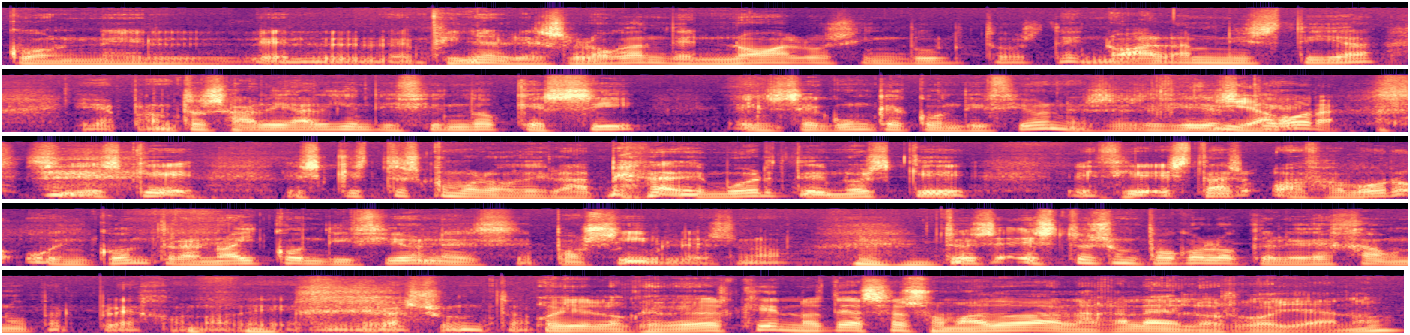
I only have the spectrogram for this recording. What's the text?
con el, en fin, el eslogan de no a los indultos, de no a la amnistía, y de pronto sale alguien diciendo que sí en según qué condiciones. Es decir, es y que, ahora. Sí, es que, es que esto es como lo de la pena de muerte, no es que decir, estás o a favor o en contra, no hay condiciones posibles. ¿no? Entonces, esto es un poco lo que le deja a uno perplejo ¿no? del asunto. Oye, lo que veo es que no te has asomado a la gala de los Goya, ¿no?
